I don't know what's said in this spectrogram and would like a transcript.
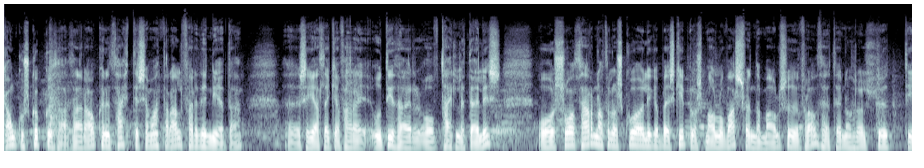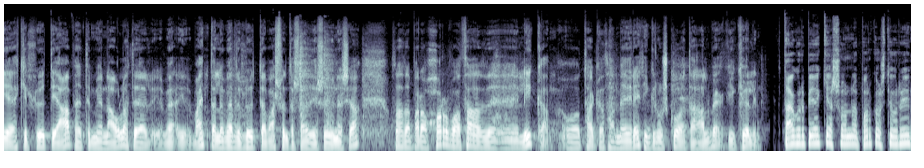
gangu skugguð um það. Það er ákveðin þættir sem vantar alfarið inn í þetta Eh, sem ég ætla ekki að fara út í, það er of tællilegt eðlis. Og svo þarf náttúrulega að skoða líka bæði skipilagsmál og vassvendamál sögðu frá, þetta er náttúrulega hluti, ekki hluti af, þetta er mjög nála, þetta er væntalega verður hluti af vassvendarsvæði í Suðunesja og það er bara að horfa á það eh, líka og taka það með í reyningin og skoða þetta alveg í kjölinn. Dagur Bjegjason, borgarstjóri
